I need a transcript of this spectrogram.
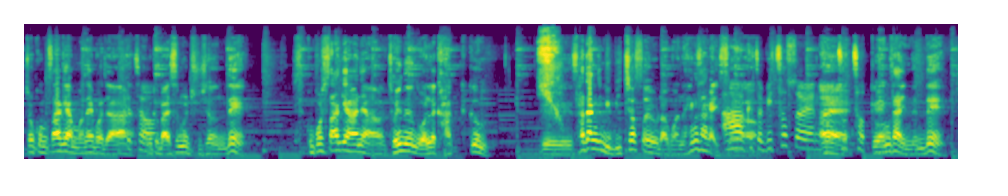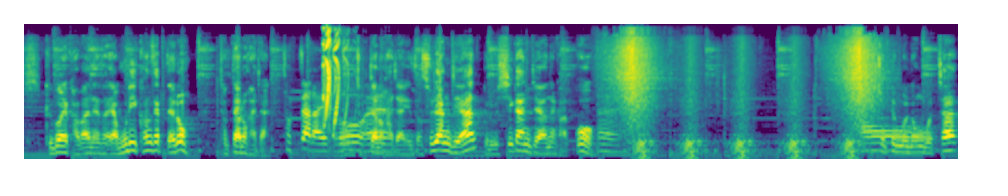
조금 싸게 한번 해보자. 그쵸. 이렇게 말씀을 주셨는데 그럼 뭘 싸게 하냐? 저희는 원래 가끔 그 사장님이 미쳤어요라고 하는 행사가 있어요. 아 그죠 미쳤어요 행사 네, 좋죠 또 그 행사 있는데 그거에 감안해서 야 우리 컨셉대로 적자로 가자. 적자 라이브로 어, 적자로 네. 가자. 해서 수량 제한 그리고 시간 제한을 갖고 네. 쇼핑몰 홍보차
